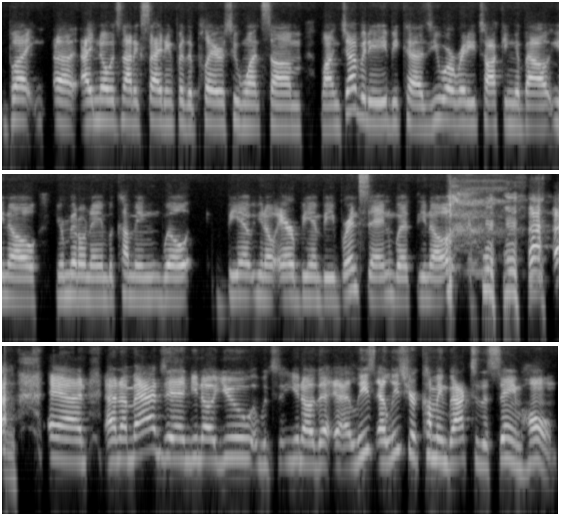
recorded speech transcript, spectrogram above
but uh, I know it's not exciting for the players who want some longevity because you are already talking about, you know, your middle name becoming Will be you know Airbnb Brinson with you know and and imagine you know you you know that at least at least you're coming back to the same home.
